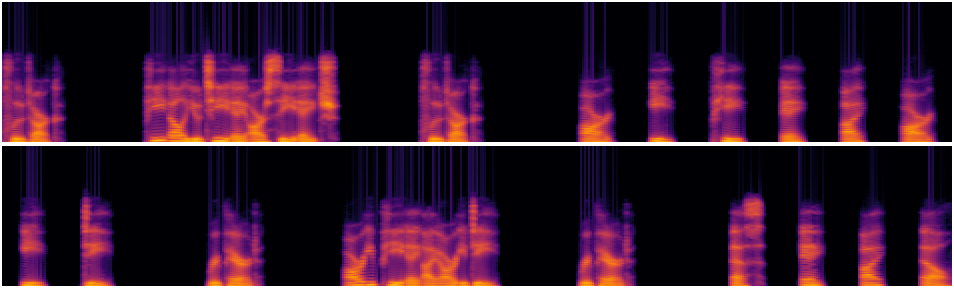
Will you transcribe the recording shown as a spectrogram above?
Plutarch P L U T A R C H. Plutarch. R E P A I R E D. Repaired. R E P A I R E D. Repaired. S A I L.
